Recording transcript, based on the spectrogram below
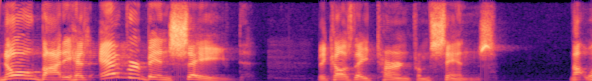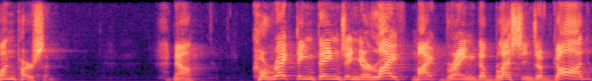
Nobody has ever been saved because they turned from sins. Not one person. Now, correcting things in your life might bring the blessings of God,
